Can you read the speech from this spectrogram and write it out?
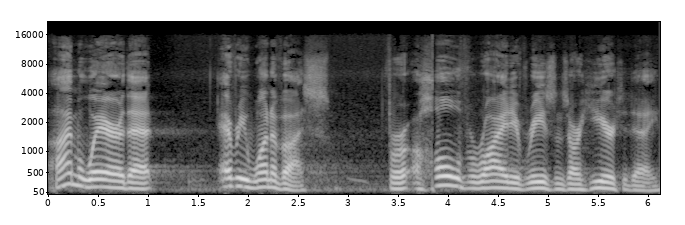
I'm aware that every one of us, for a whole variety of reasons, are here today.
